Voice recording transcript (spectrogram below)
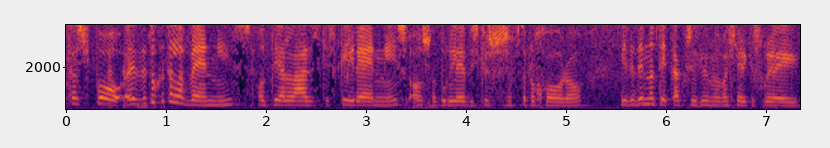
Θα σου πω, ε, δεν το καταλαβαίνεις ότι αλλάζεις και σκληραίνεις όσο δουλεύεις και όσο σε αυτό το χώρο. Γιατί δεν είναι ότι κάποιος έρχεται με το μαχαίρι και σου λέει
